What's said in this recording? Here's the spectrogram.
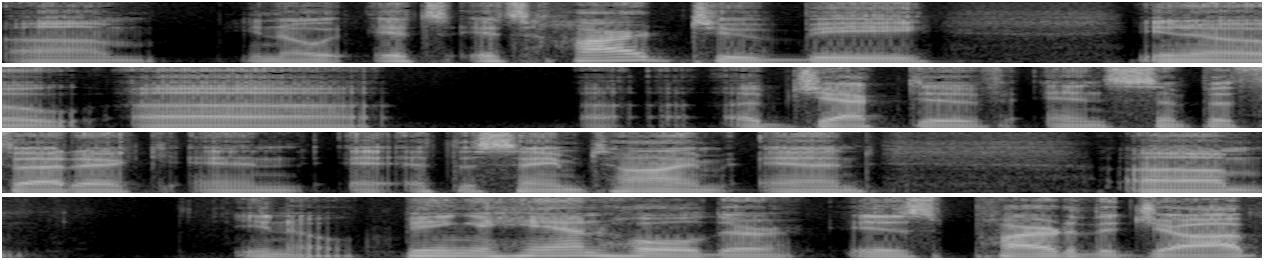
um, you know, it's it's hard to be, you know, uh, uh, objective and sympathetic and at the same time. And um, you know, being a handholder is part of the job,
